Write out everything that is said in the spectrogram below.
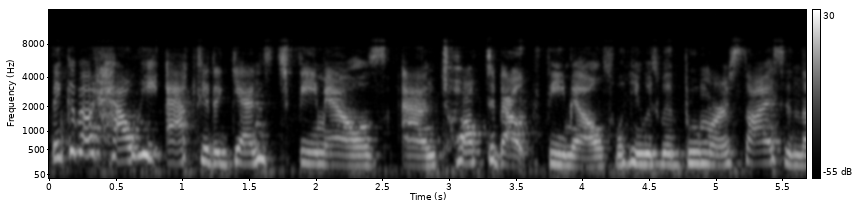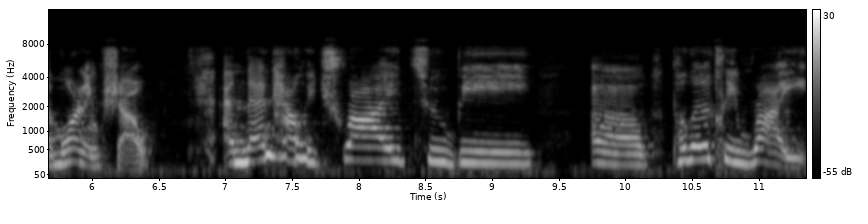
think about how he acted against females and talked about females when he was with Boomer Esiason in the morning show, and then how he tried to be uh, politically right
